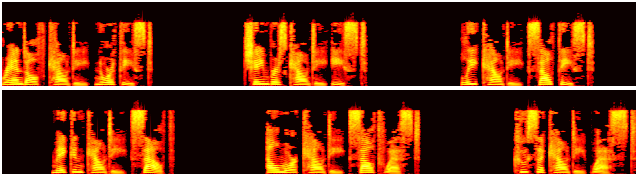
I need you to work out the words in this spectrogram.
Randolph County northeast. Chambers County east. Lee County southeast Macon County south Elmore County southwest Coosa County west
